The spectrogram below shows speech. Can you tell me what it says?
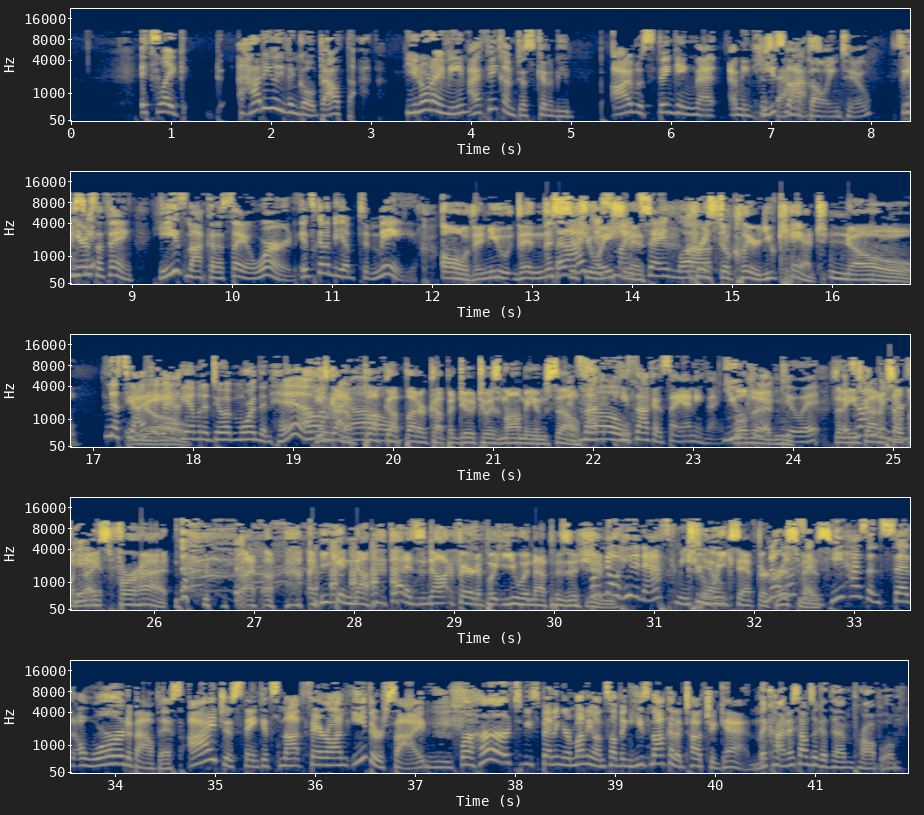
It's like, how do you even go about that? You know what I mean? I think I'm just going to be. I was thinking that. I mean, he's not going to. See, Yeah, here's see- the thing. He's not going to say a word. It's going to be up to me. oh, then you, then this Then situation is say, crystal clear. You can't. No. No, see, I think I'd be able to do it more than him. Oh, he's got to no. buck up Buttercup and do it to his mommy himself. It's not- No. he's not going to say anything. you well, can't then, do it. Then It's he's not got himself a your nice fur hat. he cannot. That is not fair to put you in that position. Oh, no, he didn't ask me Two to. weeks after No, Christmas. listen, he hasn't said a word about this. I just think it's not fair on either side for her to be spending her money on something he's not going to touch again. That kind of sounds like a them problem.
